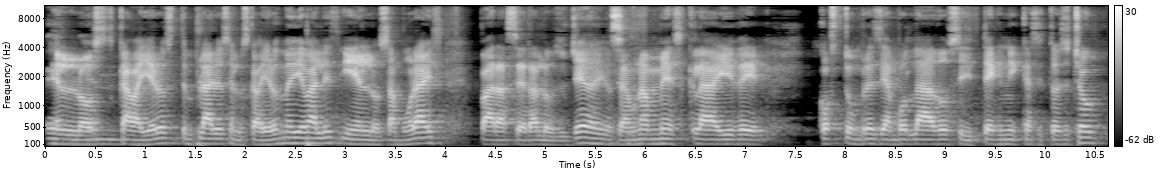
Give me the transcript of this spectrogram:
en, En- los en- caballeros templarios, en los caballeros medievales y en los samuráis para hacer a los Jedi. O sea, una mezcla ahí de costumbres de ambos lados y técnicas y todo ese show.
